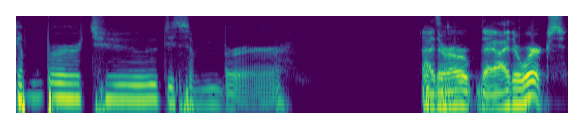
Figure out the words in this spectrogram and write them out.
Ember to December. That's Either it. or, that either works.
